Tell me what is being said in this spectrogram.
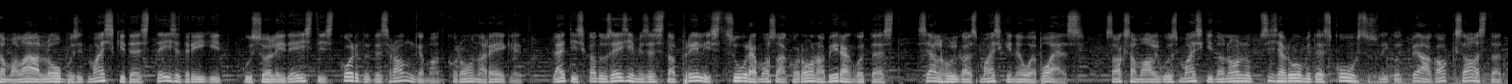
samal ajal loobusid maskidest teised riigid, kus olid Eestist kordades rangemad koroonareeglid. Lätis kadus esimesest aprillist suurem osa koroonapiirangutest, sealhulgas maskinõue poes. Saksamaal, kus maskid on olnud siseruumides kohustuslikud pea kaks aastat,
